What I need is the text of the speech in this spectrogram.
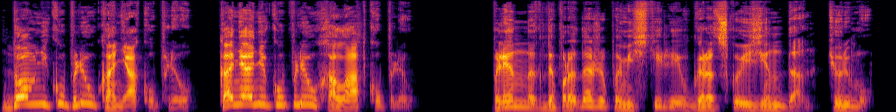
Дом не куплю, коня куплю. Коня не куплю, халат куплю. Пленных до продажи поместили в городской зиндан, тюрьму.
